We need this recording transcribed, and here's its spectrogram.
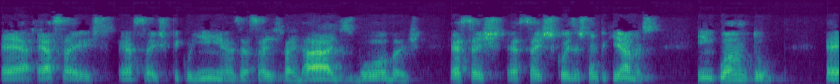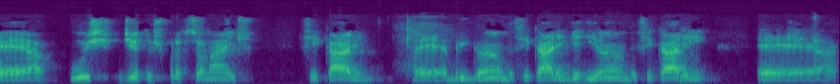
é, essas, essas picuinhas, essas vaidades bobas, essas, essas coisas tão pequenas, enquanto é, os ditos profissionais ficarem é, brigando, ficarem guerreando, ficarem, é,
